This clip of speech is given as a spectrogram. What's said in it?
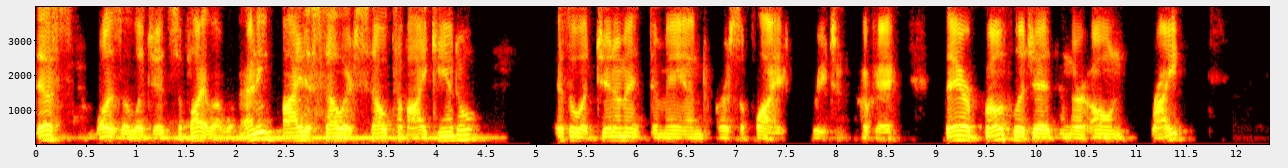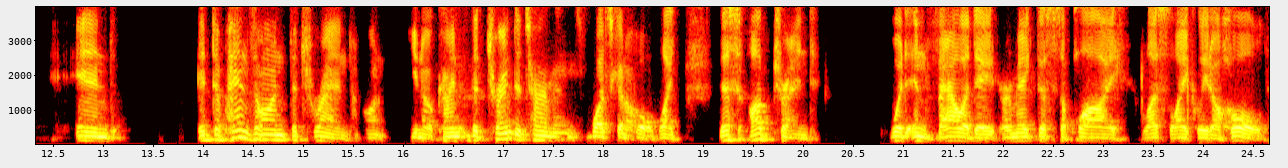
This was a legit supply level. Any buy to sell or sell to buy candle is a legitimate demand or supply region. Okay. They are both legit in their own right. And it depends on the trend on you know, kind of the trend determines what's going to hold. Like this uptrend would invalidate or make the supply less likely to hold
